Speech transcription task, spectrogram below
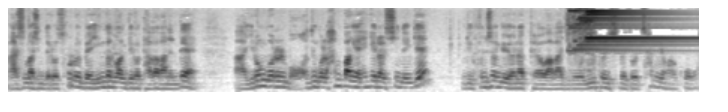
말씀하신 대로 선후배 인간관계로 다가가는데 아, 이런 거를 모든 걸 한 방에 해결할 수 있는 게 우리 군성교 연합회에 와가지고 인턴십에도 참여하고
